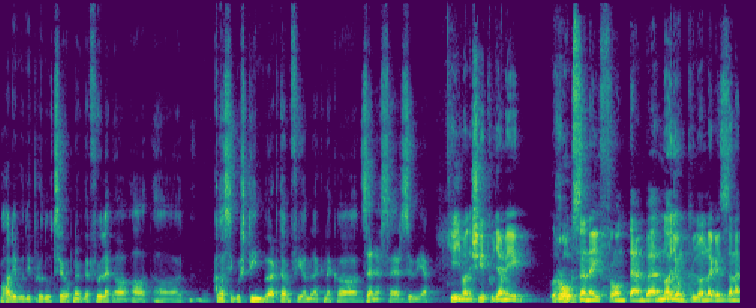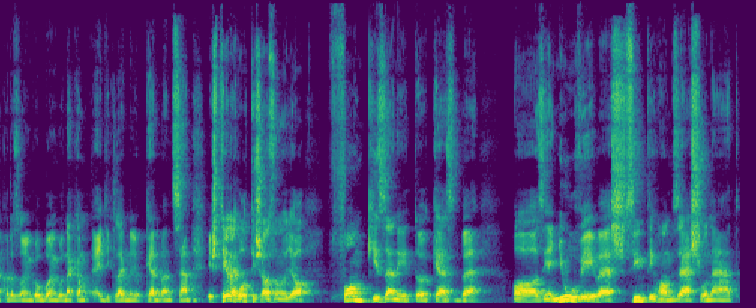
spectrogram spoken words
hollywoodi produkcióknak, de főleg a, a, a klasszikus Tim Burton filmeknek a zeneszerzője. Így van, és itt ugye még rockzenei frontember, nagyon különleges zenekar az Oingo Boingo, nekem egyik legnagyobb kedvencem, és tényleg ott is azon, hogy a funky zenétől kezdve az ilyen wave szinti hangzáson át,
